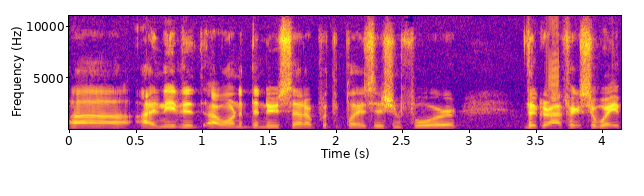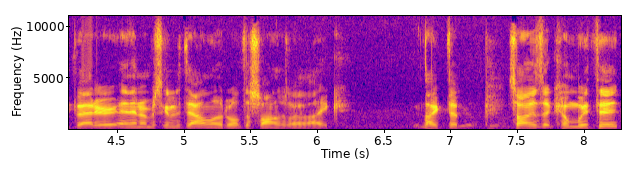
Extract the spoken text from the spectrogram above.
uh, I needed, I wanted the new setup with the PlayStation 4. The graphics are way better, and then I'm just gonna download all the songs I like. Like the songs that come with it,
